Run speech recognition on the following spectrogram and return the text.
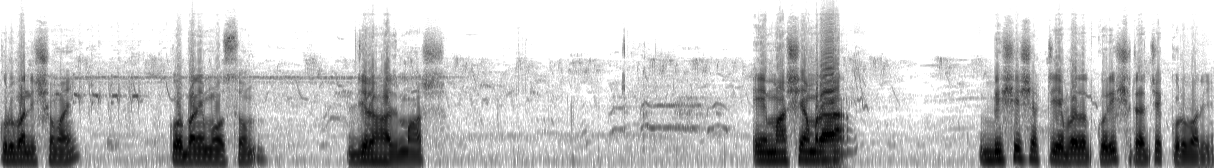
কুরবানির সময়, কোরবানি মৌসুম, জিলহাজ মাস। এই মাসে আমরা বিশেষ একটি ইবাদত করি, সেটা হচ্ছে কোরবানি।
